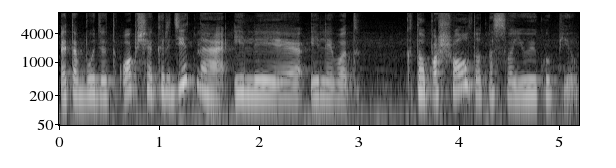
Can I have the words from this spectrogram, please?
это будет общая кредитная или или вот кто пошел, тот на свою и купил?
